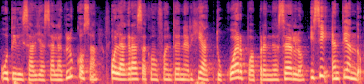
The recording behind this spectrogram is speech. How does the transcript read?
utilizar ya sea la glucosa o la grasa como fuente de energía. Tu cuerpo aprende a hacerlo. Y sí, entiendo,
